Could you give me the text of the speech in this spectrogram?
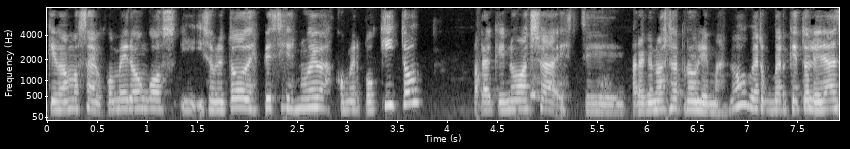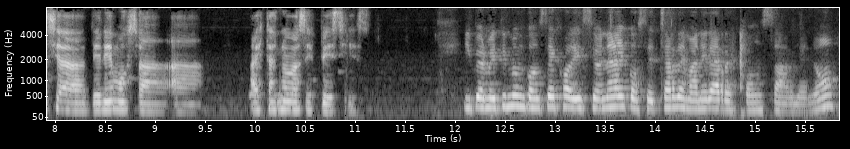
que vamos a comer hongos y, y sobre todo de especies nuevas, comer poquito para que no haya este, para que no haya problemas, ¿no? Ver, ver qué tolerancia tenemos a, a- a estas nuevas especies. Y permitirme un consejo adicional, cosechar de manera responsable, ¿no?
